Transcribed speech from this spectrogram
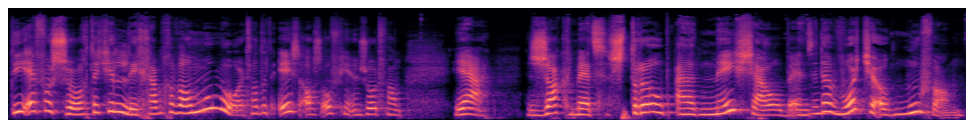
die ervoor zorgt dat je lichaam gewoon moe wordt. Want het is alsof je een soort van, ja, zak met stroop aan het meesjouwen bent. En daar word je ook moe van.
